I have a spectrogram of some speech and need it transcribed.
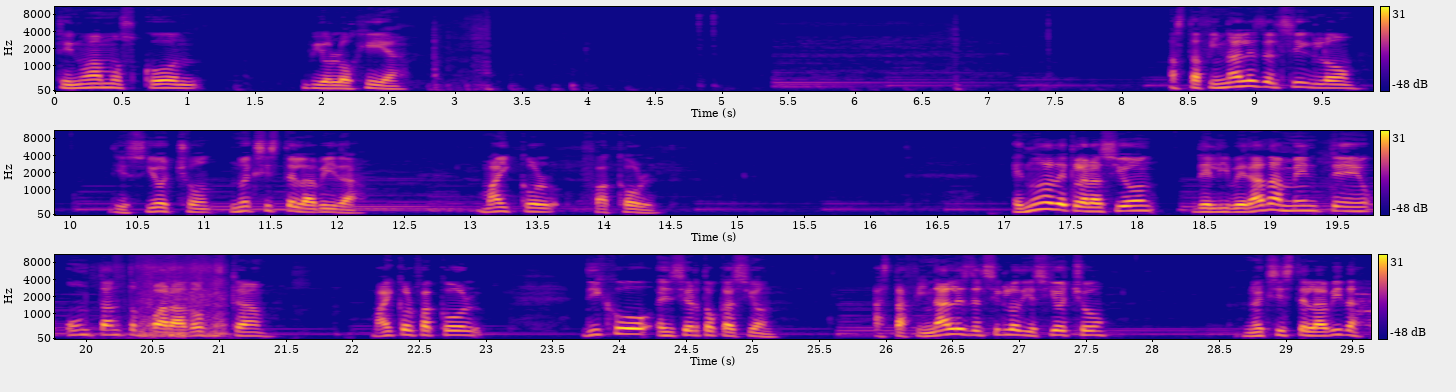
Continuamos con biología. Hasta finales del siglo XVIII no existe la vida. Michael Foucault. En una declaración deliberadamente un tanto paradójica, Michael Foucault dijo en cierta ocasión, hasta finales del siglo XVIII no existe la vida,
